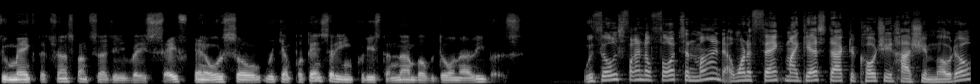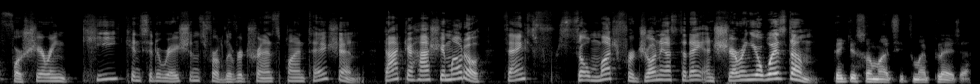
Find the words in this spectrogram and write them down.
to make the transplant surgery very safe. And also we can potentially increase the number of donor livers. With those final thoughts in mind, I want to thank my guest, Dr. Koji Hashimoto, for sharing key considerations for liver transplantation. Dr. Hashimoto, thanks so much for joining us today and sharing your wisdom. Thank you so much. It's my pleasure.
